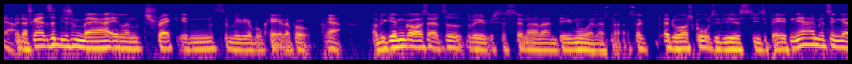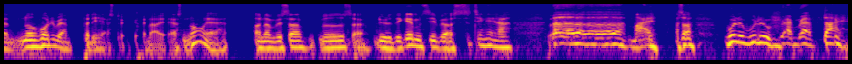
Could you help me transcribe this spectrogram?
Ja. Men der skal altid ligesom være et eller andet track inden, som vi har vokaler på. Ja. Og vi gennemgår også altid, du ved, hvis jeg sender dig en demo eller sådan noget, så er du også god til lige at sige tilbage, sådan, ja, men jeg tænker, noget hurtigt rap på det her stykke. Eller jeg er sådan, nå ja. Og når vi så mødes og lytter det igennem, siger vi også, så tænker jeg, mig. Og så, wulle, wulle, rap, rap, dig.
